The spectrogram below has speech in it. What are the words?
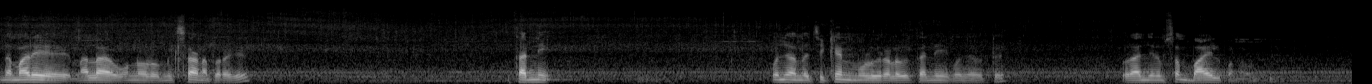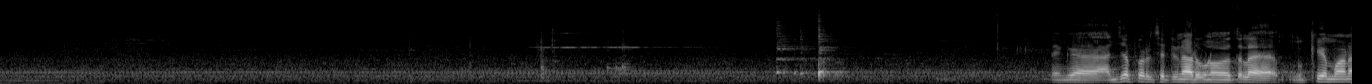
இந்த மாதிரி நல்லா ஒன்றோட மிக்ஸ் ஆன பிறகு தண்ணி கொஞ்சம் அந்த சிக்கன் மூழ்கிற அளவு தண்ணி கொஞ்சம் விட்டு ஒரு அஞ்சு நிமிஷம் பாயில் பண்ணணும். எங்கள் அஞ்சப்பர் செட்டிநாடு உணவகத்தில் முக்கியமான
